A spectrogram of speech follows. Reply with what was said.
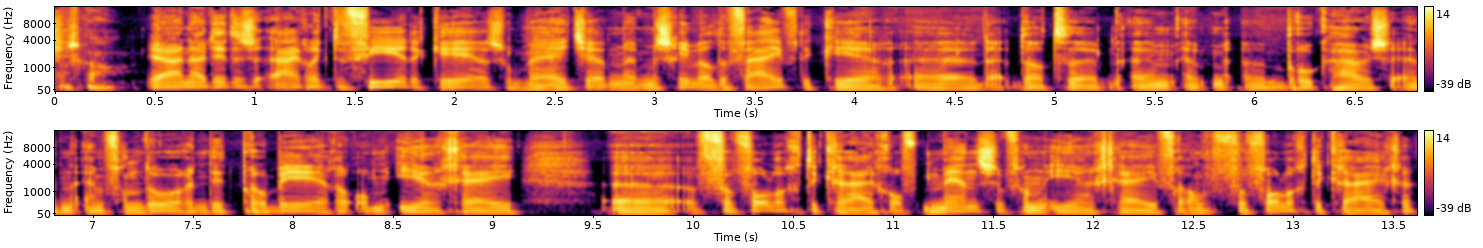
Pascal. Ja, nou, dit is eigenlijk de vierde keer zo'n beetje, misschien wel de vijfde keer, uh, dat uh, Broekhuis en, en Van Doren dit proberen om ING vervolgd te krijgen, of mensen van ING vervolgd te krijgen.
